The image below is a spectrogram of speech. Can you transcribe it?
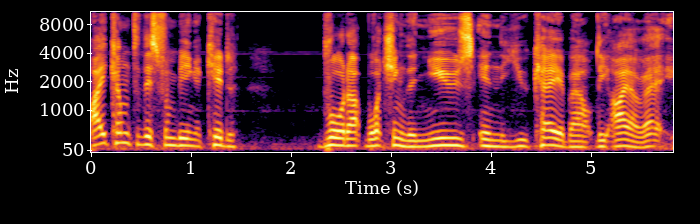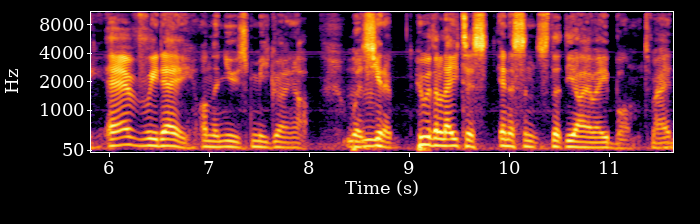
I come to this from being a kid brought up watching the news in the UK about the IRA every day on the news. Me growing up was you know who are the latest innocents that the IRA bombed, right?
